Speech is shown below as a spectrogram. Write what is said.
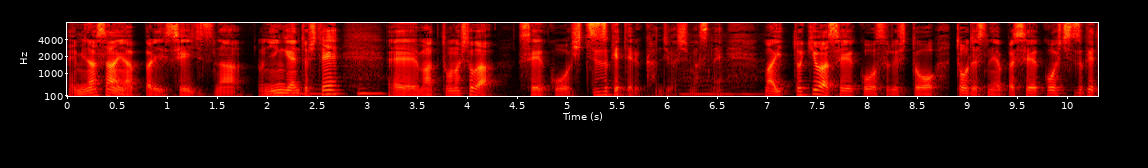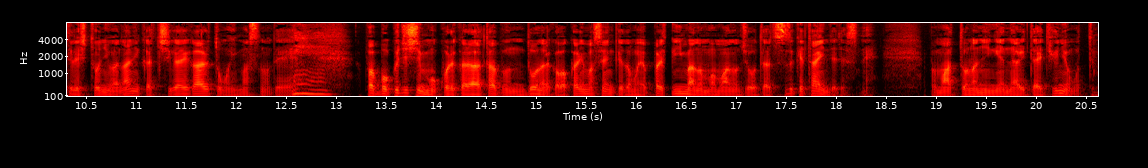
え皆さんやっぱり誠実な人間として、うん、えー、真っ当な人が成功し続けてる感じがしますね。まあ一時は成功する人とですね、やっぱり成功し続けてる人には何か違いがあると思いますので、えー、僕自身もこれから多分どうなるか分かりませんけども、やっぱり今のままの状態を続けたいんでですね、まっとうな人間になりたいというふうに思ってい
